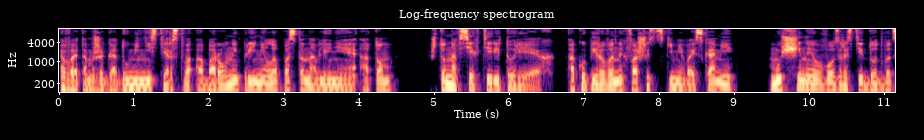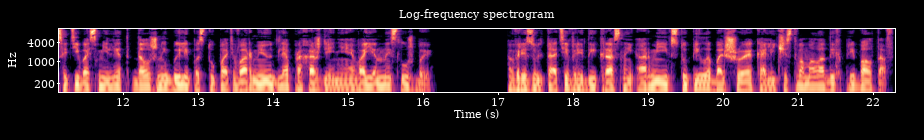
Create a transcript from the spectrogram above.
В этом же году Министерство обороны приняло постановление о том, что на всех территориях, оккупированных фашистскими войсками, мужчины в возрасте до 28 лет должны были поступать в армию для прохождения военной службы. В результате в ряды Красной армии вступило большое количество молодых прибалтов.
